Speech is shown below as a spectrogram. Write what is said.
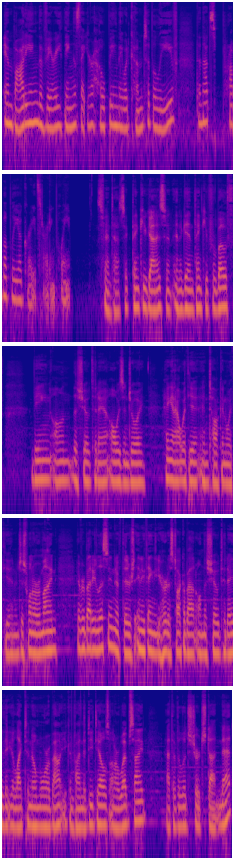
embodying the very things that you're hoping they would come to believe, then that's probably a great starting point. It's fantastic. Thank you guys. And, and again, thank you for both being on the show today. I always enjoy hanging out with you and talking with you. And I just want to remind everybody listening if there's anything that you heard us talk about on the show today that you'd like to know more about, you can find the details on our website at thevillagechurch.net.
